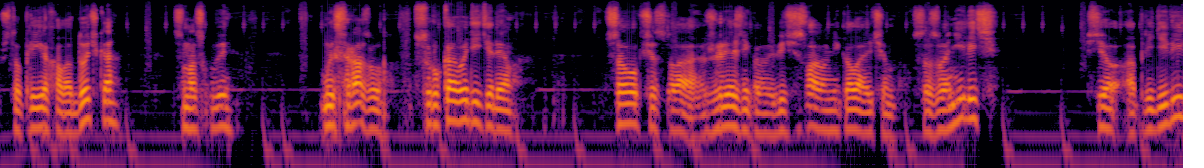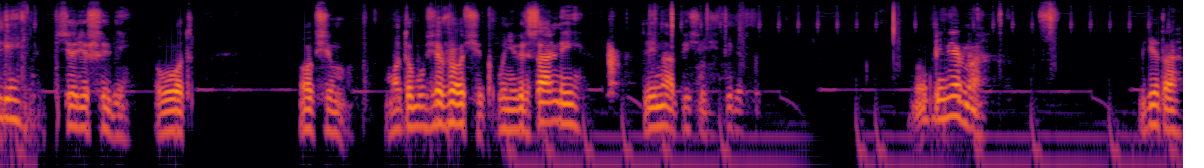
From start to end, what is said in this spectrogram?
что приехала дочка с Москвы. Мы сразу с руководителем сообщества Железниковым Вячеславом Николаевичем созвонились. Все определили, все решили. Вот. В общем, мотобуксировщик универсальный длина 1400 ну примерно где-то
